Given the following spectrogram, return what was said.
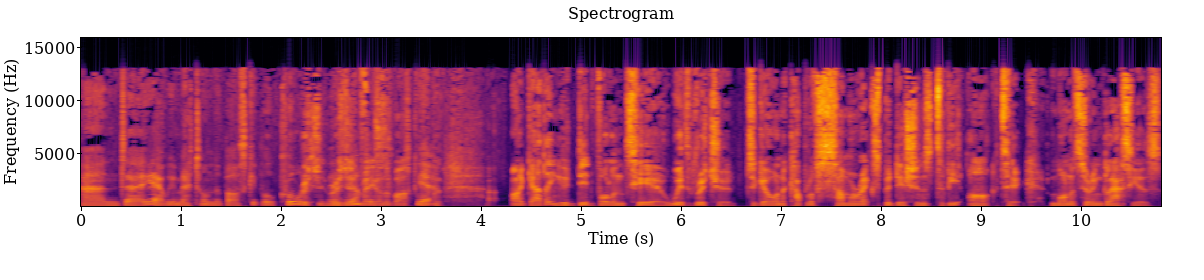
And uh, yeah, we met on the basketball court. Richard, Richard met you on the basketball yeah. court. Uh, I gather you did volunteer with Richard to go on a couple of summer expeditions to the Arctic, monitoring glaciers.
